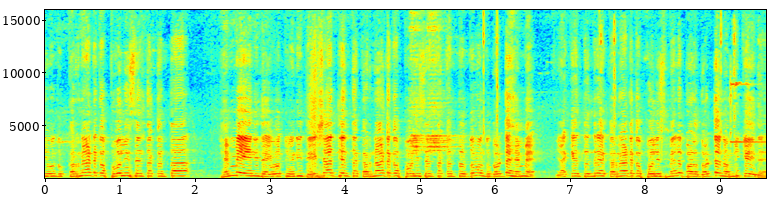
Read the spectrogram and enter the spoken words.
ಈ ಒಂದು ಕರ್ನಾಟಕ ಪೊಲೀಸ್ ಅಂತಕ್ಕಂಥ ಹೆಮ್ಮೆ ಏನಿದೆ? ಇವತ್ತು ಇಡೀ ದೇಶಾದ್ಯಂತ ಕರ್ನಾಟಕ ಪೊಲೀಸ್ ಅಂತಕ್ಕಂಥದ್ದು ಒಂದು ದೊಡ್ಡ ಹೆಮ್ಮೆ. ಯಾಕೆಂತಂದ್ರೆ ಕರ್ನಾಟಕ ಪೊಲೀಸ್ ಮೇಲೆ ಬಹಳ ದೊಡ್ಡ ನಂಬಿಕೆ ಇದೆ.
